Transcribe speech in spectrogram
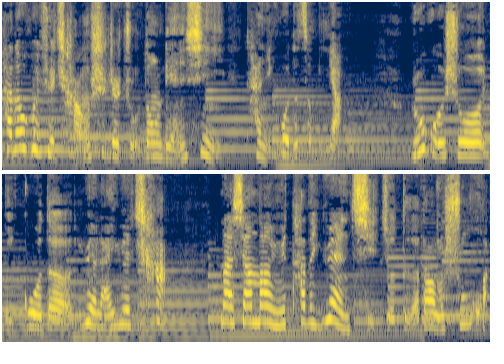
他都会去尝试着主动联系你，看你过得怎么样。如果说你过得越来越差，那相当于他的怨气就得到了舒缓。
